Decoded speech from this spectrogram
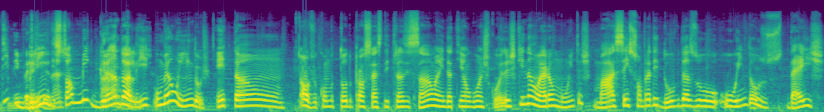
de, de brinde, brinde né? só migrando ah, ali o meu Windows. Então, Óbvio, como todo processo de transição, ainda tinha algumas coisas que não eram muitas, mas sem sombra de dúvidas, o, o Windows 10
